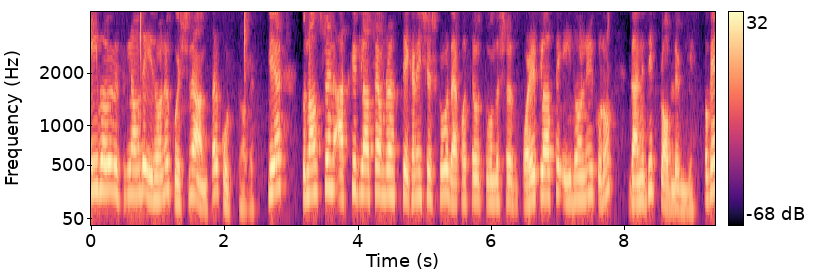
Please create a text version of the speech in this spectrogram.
এইভাবে বেসিক্যালি আমাদের এই ধরনের কোয়েশ্চেনের আনসার করতে হবে ক্লিয়ার তো নাও স্টুডেন্ট আজকে ক্লাসে আমরা হচ্ছে এখানেই শেষ করব, দেখা হচ্ছে তোমাদের সাথে পরের ক্লাসে এই ধরনের কোনো গাণিতিক প্রবলেম নিয়ে, ওকে?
